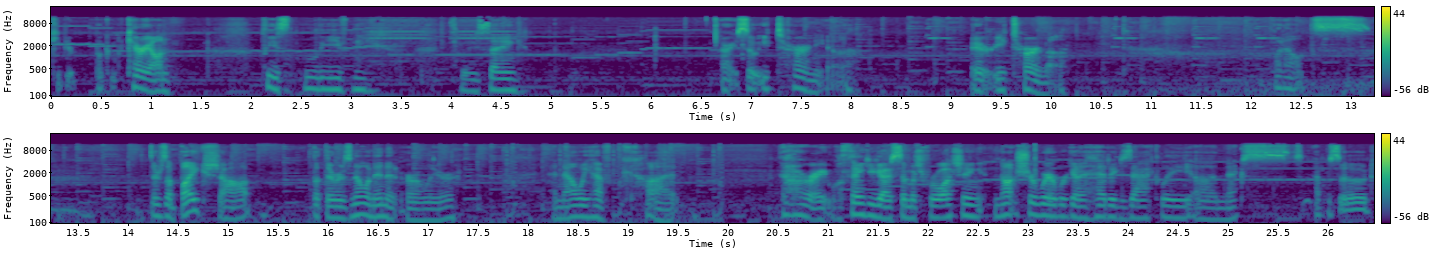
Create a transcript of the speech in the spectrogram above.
keep your Pokemon. Carry on. Please leave me. That's what he's saying. Alright, so Eternia. Er, Eterna. What else? There's a bike shop, but there was no one in it earlier. And now we have cut. Alright, well thank you guys so much for watching. Not sure where we're going to head exactly uh, next episode.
